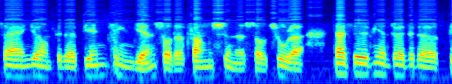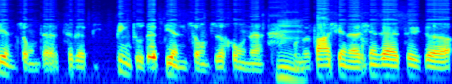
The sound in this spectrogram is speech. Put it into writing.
虽然用这个边境严守的方式呢守住了，但是面对这个变种的这个病毒的变种之后呢，嗯、我们发现呢现在这个。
